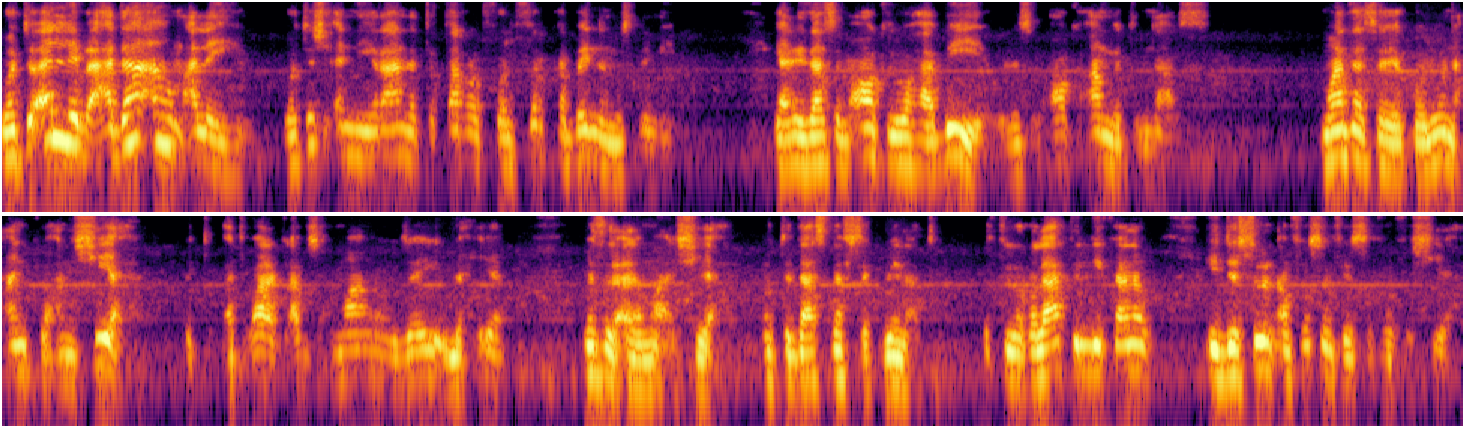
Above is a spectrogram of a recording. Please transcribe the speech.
وتؤلب أعداءهم عليهم وتشعل نيران التطرف والفرقة بين المسلمين. يعني إذا سمعوك الوهابية ولا سمعوك عامة الناس ماذا سيقولون عنك وعن الشيعة اعتبارك لابس عمامة وزي ولحية مثل علماء الشيعة. وانت داس نفسك بيناتهم. مثل الغلاة اللي كانوا يدسون أنفسهم في صفوف الشيعة.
